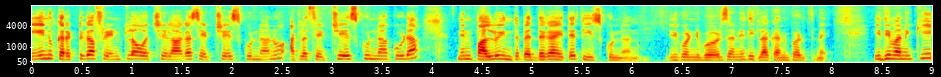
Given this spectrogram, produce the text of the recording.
నేను కరెక్ట్గా ఫ్రంట్లో వచ్చేలాగా సెట్ చేసుకున్నాను. అట్లా సెట్ చేసుకున్నా కూడా నేను పళ్ళు ఇంత పెద్దగా అయితే తీసుకున్నాను. ఇదిగోండి బర్డ్స్ అనేది ఇట్లా కనపడుతున్నాయి. ఇది మనకి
